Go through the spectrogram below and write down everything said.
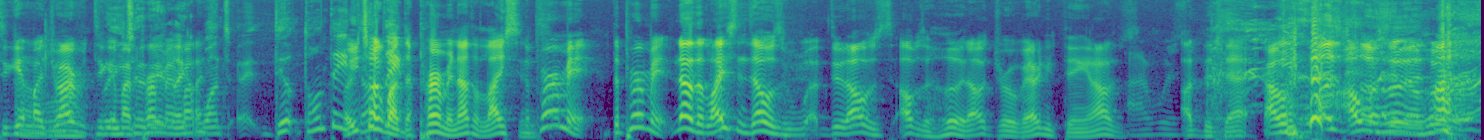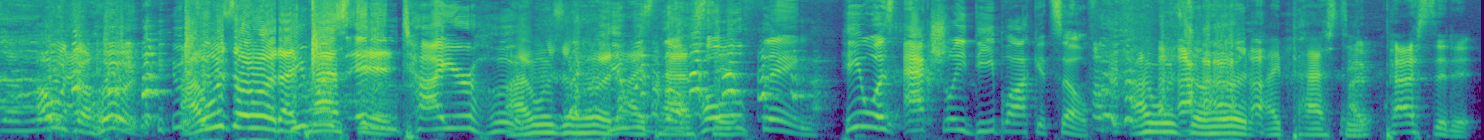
to get Oh, my wow. driver to Well, get my took it, permit. like my once. uh, do- Don't they? Oh, you don't about they- the permit, not the license. The permit, the permit. No, the license. I was, dude. I was, I was a hood. I drove anything, and I was, I was, I did that. I was, I was in a hood. I was a hood. I was a hood. I passed it. He was passed an it. entire hood. I was a hood. He I was the passed whole it. thing. He was actually D Block itself. I was the hood. I passed it. I it. passed it.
